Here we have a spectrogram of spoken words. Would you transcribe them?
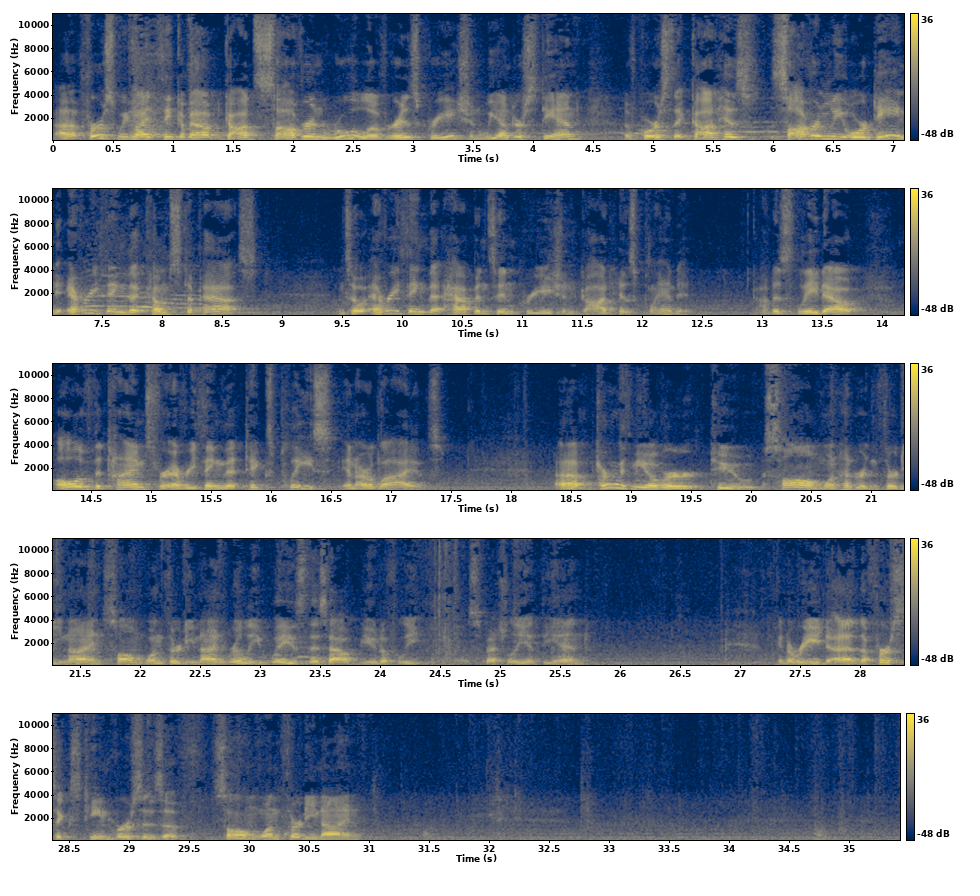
Uh, first, we might think about God's sovereign rule over his creation. We understand, of course, that God has sovereignly ordained everything that comes to pass. And so, everything that happens in creation, God has planned it. God has laid out all of the times for everything that takes place in our lives. Uh, turn with me over to Psalm 139. Psalm 139 really lays this out beautifully, especially at the end. I'm going to read uh, the first 16 verses of Psalm 139.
